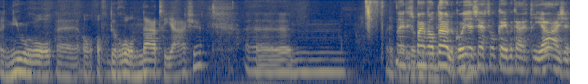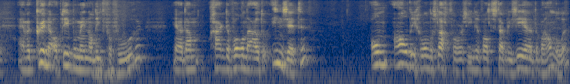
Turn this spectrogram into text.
een nieuwe rol, uh, of de rol na triage. Ehm, nee, dat is mij wel duidelijk hoor. Jij zegt oké, okay, we krijgen triage en we kunnen op dit moment nog niet vervoeren. Ja, dan ga ik de volgende auto inzetten om al die gewonde slachtoffers in ieder geval te stabiliseren en te behandelen,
